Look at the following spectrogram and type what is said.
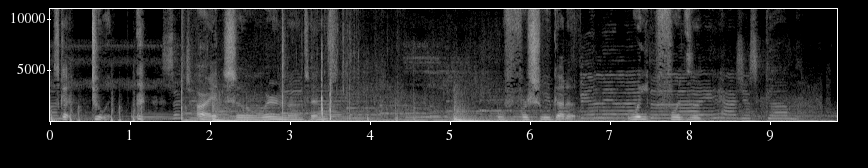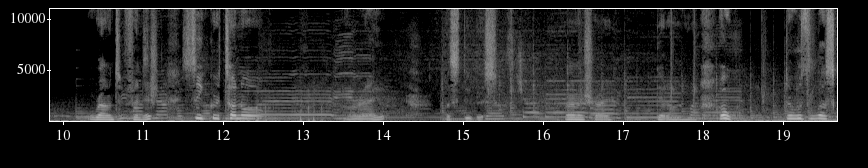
let's get to it. Alright, so we're in mountains. Well, first we gotta wait for the round to finish. Secret tunnel. Alright, let's do this. I'm gonna try get on. Oh, there was the last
